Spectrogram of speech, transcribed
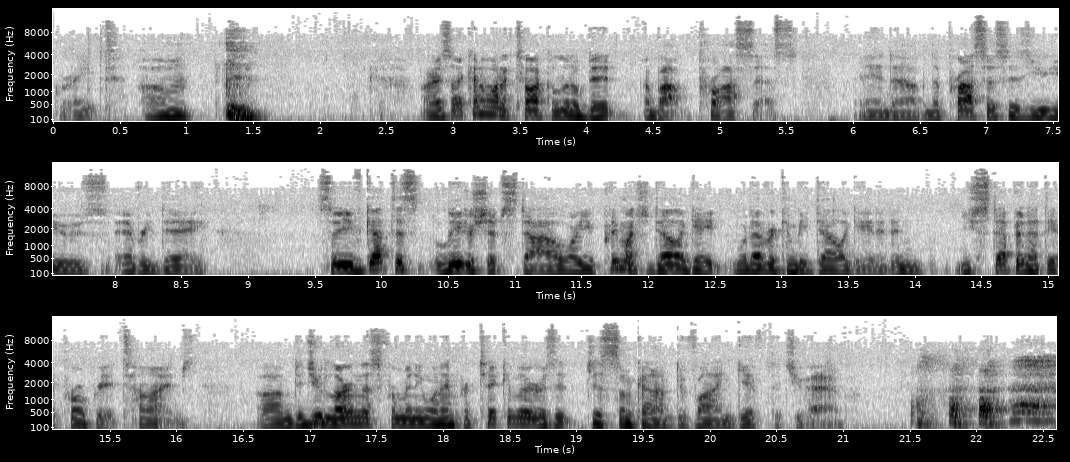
Great. Um, all right, so I kind of want to talk a little bit about process and uh, the processes you use every day. So you've got this leadership style where you pretty much delegate whatever can be delegated, and you step in at the appropriate times. Um, did you learn this from anyone in particular, or is it just some kind of divine gift that you have? uh,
